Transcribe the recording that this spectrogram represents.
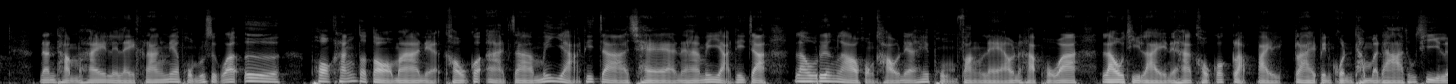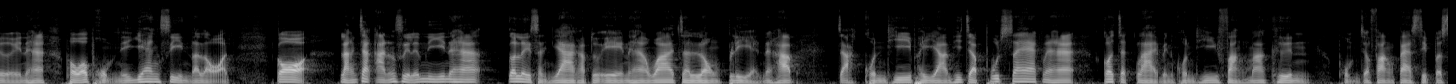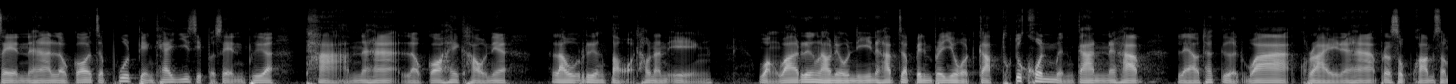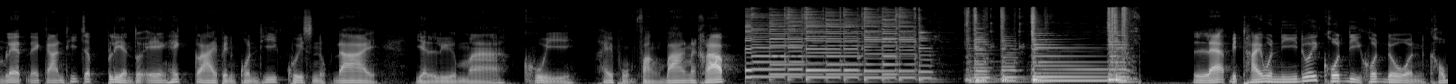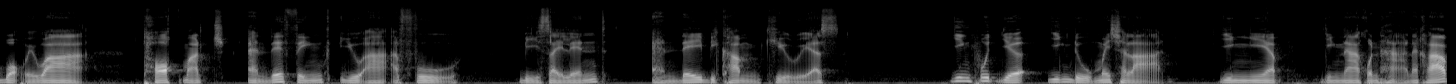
นั่นทำให้หลาย ๆ ครั้งเนี่ยผมรู้สึกว่า เออ พอครั้งต่อ ๆ มาเนี่ยเขาก็อาจจะไม่อยากที่จะแชร์นะฮะไม่อยากที่จะเล่าเรื่องราวของเขาเนี่ยให้ผมฟังแล้วนะครับ เพราะว่าเล่าทีไรนะฮะเขาก็กลับไปกลายเป็นคนธรรมดาทุกทีเลยนะฮะเพราะว่าผมเนี่ยแย่งซีนตลอด ก็หลังจากอ่านหนังสือเล่มนี้นะฮะ ก็เลยสัญญากับตัวเองนะฮะว่าจะลองเปลี่ยนนะครับ จากคนที่พยายามที่จะพูดแทรกนะฮะก็จะกลายเป็นคนที่ฟังมากขึ้น ผมจะฟัง 80%นะฮะแล้วก็จะพูดเพียงแค่ 20%เพื่อถามนะฮะแล้วก็ให้เขาเนี่ยเล่าเรื่องต่อเท่านั้นเอง หวังว่าเรื่องราวในวันนี้นะครับจะเป็นประโยชน์กับทุกๆ คนเหมือนกันนะครับแล้วถ้าเกิดว่าใครนะฮะประสบความสำเร็จในการที่จะเปลี่ยนตัวเองให้กลายเป็นคนที่คุยสนุกได้ อย่าลืมมาคุย ให้ผมฟังบ้างนะครับ และปิดท้ายวันนี้ด้วยโคดดีโคดโดน เขาบอกไว้ว่า talk much and they think you are a fool be silent and they become curious ยิ่งพูดเยอะยิ่งดูไม่ฉลาด ยิ่งเงียบยิ่งน่าค้นหานะครับ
